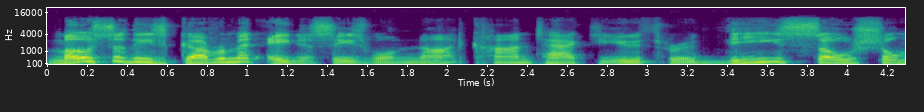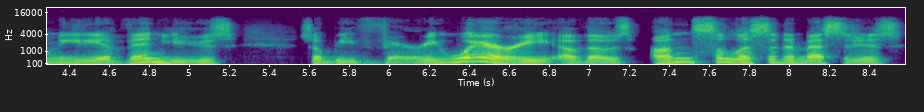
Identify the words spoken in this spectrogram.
most of these government agencies will not contact you through these social media venues. So be very wary of those unsolicited messages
